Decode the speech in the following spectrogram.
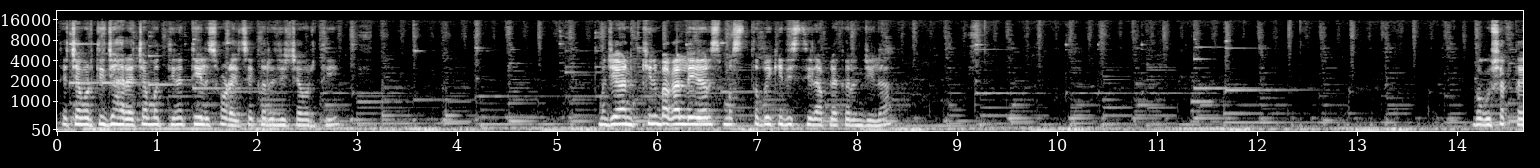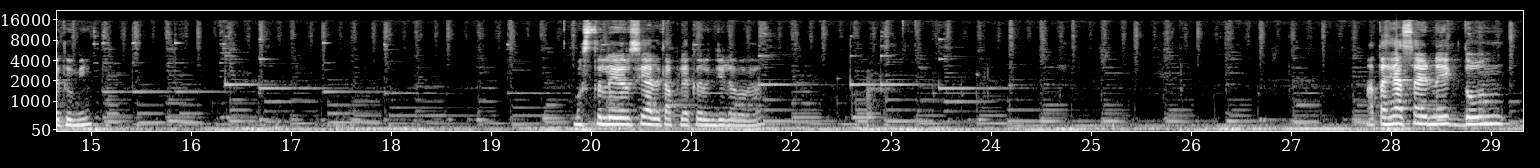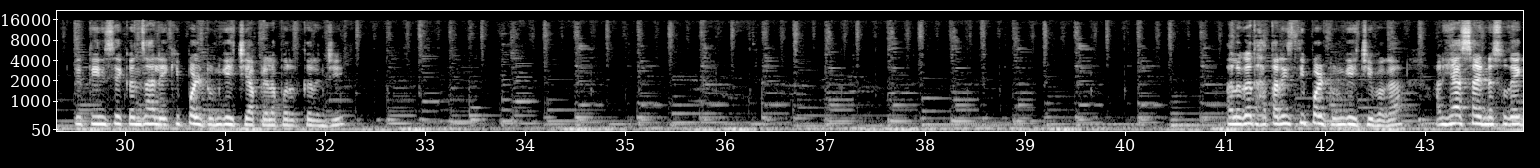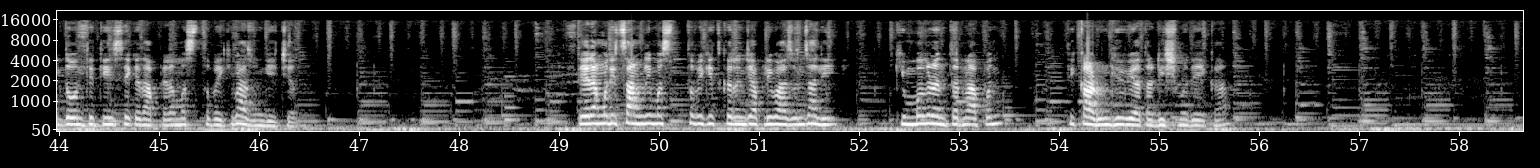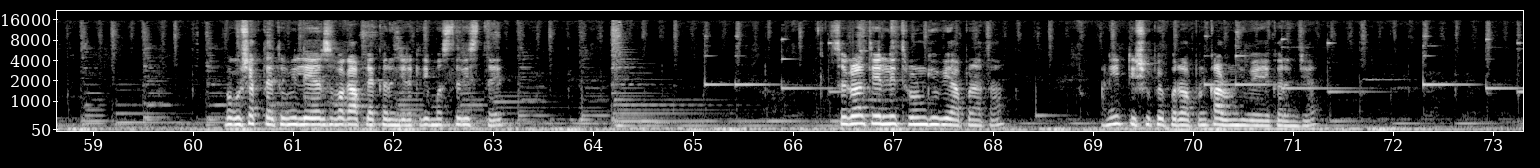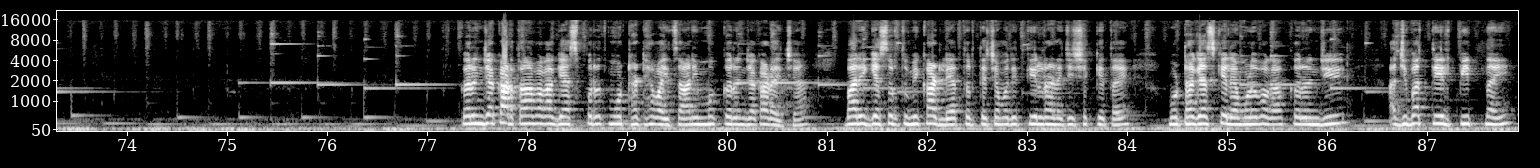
त्याच्यावरती झाऱ्याच्या मदतीने तेल सोडायचे करंजीच्यावरती म्हणजे आणखीन बघा लेयर्स मस्तपैकी दिसतील आपल्या करंजीला. बघू शकताय तुम्ही. मस्त लेयर्स आलेत आपल्या करंजीला बघा. आता ह्या साईडनं एक दोन ते तीन सेकंद झाले की पलटून घ्यायची आपल्याला परत करंजी. अलगद हातानेच ती पलटून घ्यायची बघा. आणि ह्या साईडनं सुद्धा एक दोन ते तीन सेकंद आपल्याला मस्तपैकी भाजून घ्यायची आता. तेलामध्ये चांगली मस्तपैकी करंजी आपली भाजून झाली की मग नंतर ना आपण ती काढून घेऊया आता डिशमध्ये एका. बघू शकताय तुम्ही लेयर्स बघा आपल्या करंजीला किती मस्त दिसत आहेत सगळं तेल निथळून घेऊया आपण आता. आणि टिश्यू पेपर आपण काढून घेऊया या करंज्या. करंज्या काढताना बघा गॅस परत मोठा ठेवायचा आणि मग करंज्या काढायच्या. बारीक गॅसवर तुम्ही काढल्या तर त्याच्यामध्ये तेल राहण्याची शक्यता आहे. मोठा गॅस केल्यामुळे बघा करंजी अजिबात तेल पित नाही.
